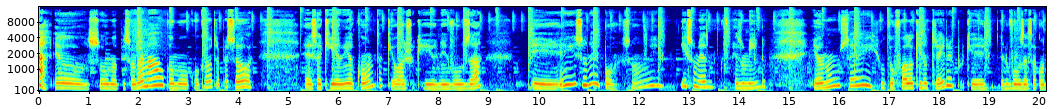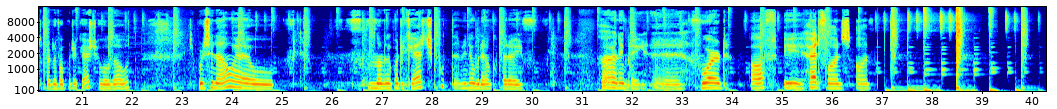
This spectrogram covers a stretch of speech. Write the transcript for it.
Ah, eu sou uma pessoa normal, como qualquer outra pessoa. Essa aqui é a minha conta, que eu acho que eu nem vou usar. E é isso, né, pô? Só isso mesmo. Resumindo, eu não sei o que eu falo aqui no trailer, porque eu não vou usar essa conta para gravar o podcast, eu vou usar outra. Que por sinal é o. O nome do podcast. Puta, me deu branco, peraí. Ah, lembrei. É. Word off e headphones on.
